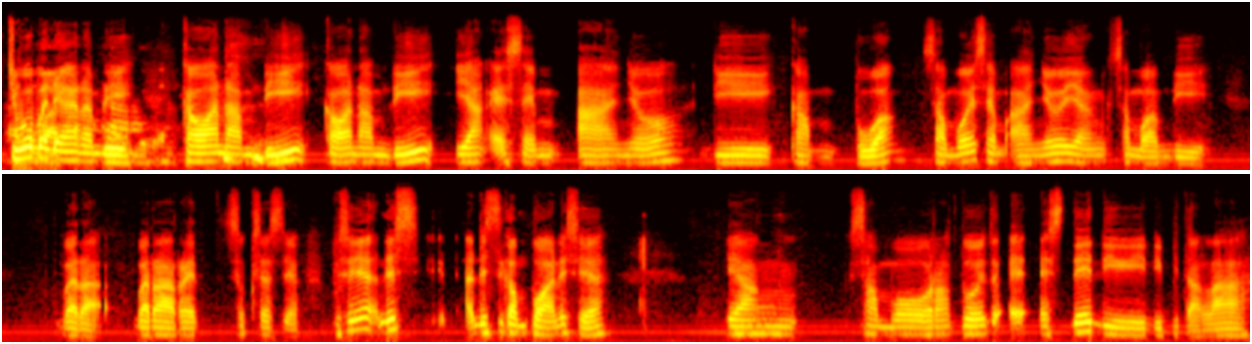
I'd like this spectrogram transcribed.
Coba ada bayangkan watak Amdi, gitu. kawan Amdi, kawan Amdi yang SMA-nya di Kampuang sama SMA-nya yang sama Amdi. Bara bara red suksesnya. Maksudnya Adis, Adis di Kampung Adis ya. Yang sama orang tua itu eh, SD di di Pitala.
